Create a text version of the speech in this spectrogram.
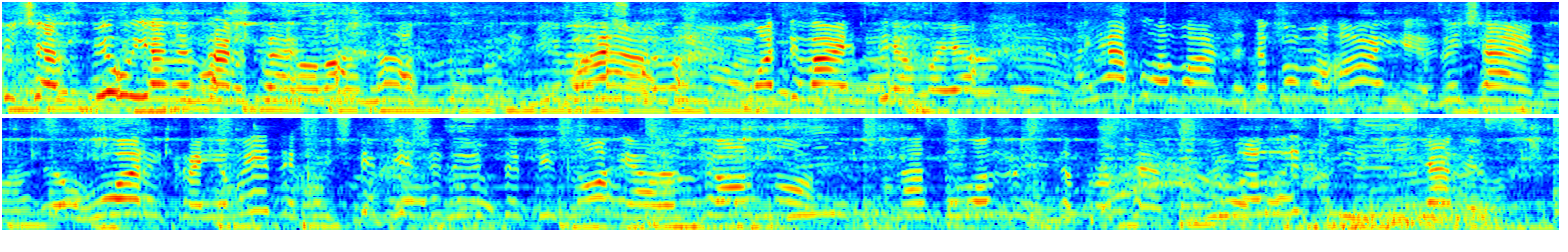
під час бігу я не так думала. Допомагає? Звичайно, гори, краєвиди, хоч ти більше дивишся під ноги, але все одно насолоджуєшся процесом. Молодці! молодці.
